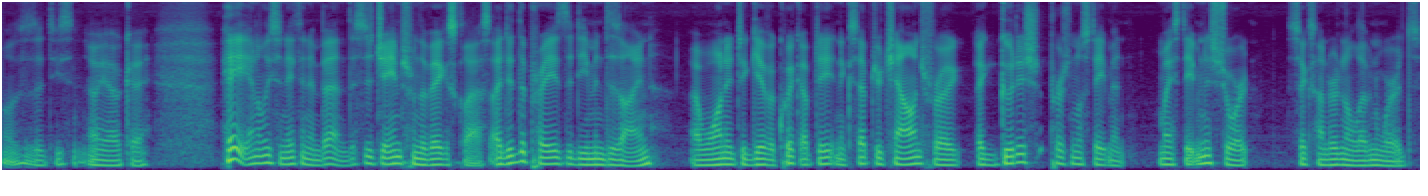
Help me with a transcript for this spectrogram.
Oh, this is a decent. Oh, yeah. Okay. Hey, Annalisa, Nathan, and Ben. This is James from the Vegas class. I did the Praise the Demon design. I wanted to give a quick update and accept your challenge for a, a goodish personal statement. My statement is short 611 words.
